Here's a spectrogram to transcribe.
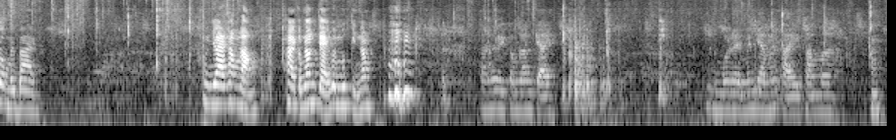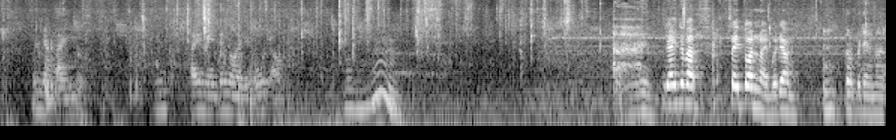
ช่วงบ่ายๆคุณยายข้างหลังให้กำลังใจเพิ่นบ่กินน้อันนี้กำลังใจเมื่อไรมันยามันไอทำมาำอืมมันยังไออยู่มันไอเนี่ยจังหน่อยเนี่ยโอ๊ตเอาอืมอ้ายยายจะแบบใส่ตอนหน่อยบ่เดี๋ยวนี้อืมต้นไปแดงหน่อย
